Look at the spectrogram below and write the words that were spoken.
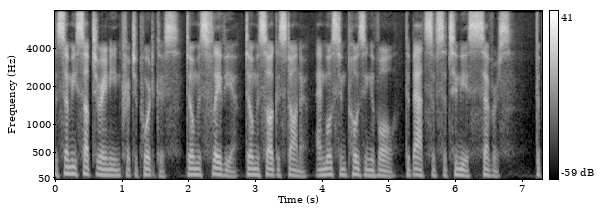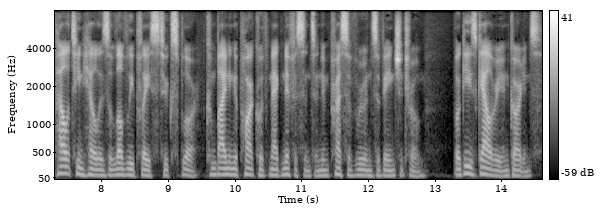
the semi-subterranean Cryptoporticus, Domus Flavia, Domus Augustana, and most imposing of all, the Baths of Septimius Severus. The Palatine Hill is a lovely place to explore, combining a park with magnificent and impressive ruins of ancient Rome. Borghese Gallery and Gardens.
